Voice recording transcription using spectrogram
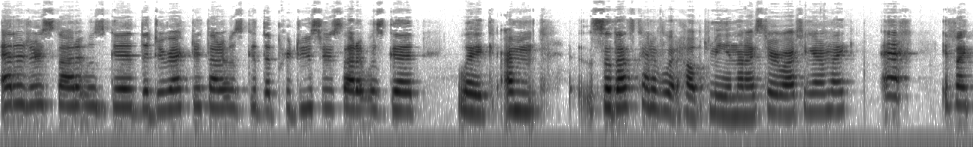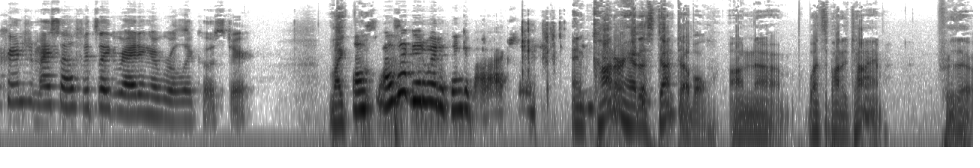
editors thought it was good, the director thought it was good, the producers thought it was good. Like I'm so that's kind of what helped me and then I started watching it I'm like, eh, if I cringe at myself, it's like riding a roller coaster. Like, That's, that's a good way to think about it, actually. and Connor had a stunt double on uh, Once Upon a Time for the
